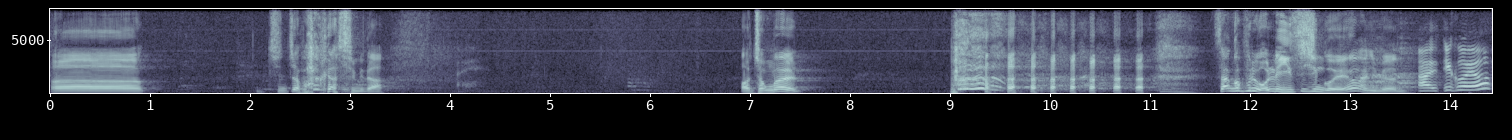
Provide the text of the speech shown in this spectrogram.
어, 진짜 반갑습니다. 어, 정말 쌍꺼풀이 원래 있으신 거예요? 아니면 아 이거요?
